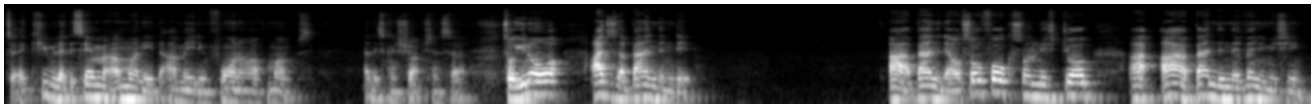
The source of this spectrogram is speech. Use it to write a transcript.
To accumulate the same amount of money that I made in four and a half months at this construction site. So you know what? I just abandoned it. I abandoned it. I was so focused on this job, I, I abandoned the vending machine.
